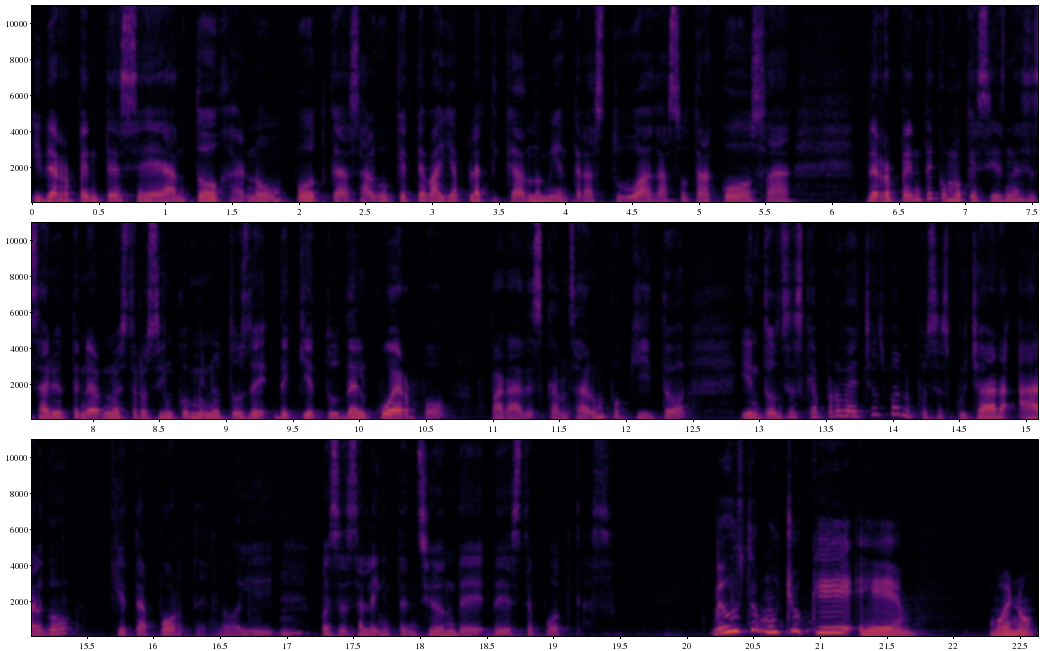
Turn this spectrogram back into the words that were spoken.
y de repente se antoja, ¿no? Un podcast, algo que te vaya platicando mientras tú hagas otra cosa. De repente como que sí es necesario tener nuestros cinco minutos de, de quietud del cuerpo para descansar un poquito y entonces que aproveches, bueno, pues escuchar algo que te aporte, ¿no? Y pues esa es la intención de, de este podcast. Me gusta mucho que, eh, bueno,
